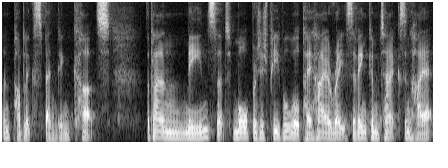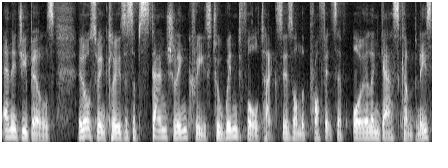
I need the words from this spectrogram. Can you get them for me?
and public spending cuts. The plan means that more British people will pay higher rates of income tax and higher energy bills. It also includes a substantial increase to windfall taxes on the profits of oil and gas companies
